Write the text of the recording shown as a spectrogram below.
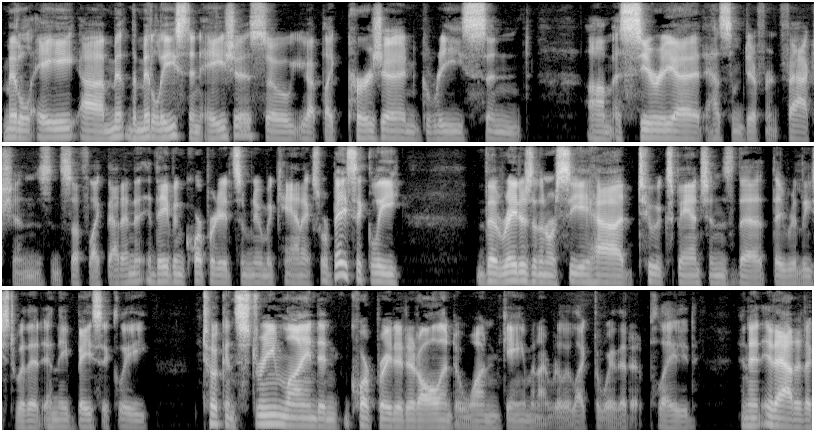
middle a uh, the Middle East and Asia. So you got like Persia and Greece and um, Assyria. It has some different factions and stuff like that, and they've incorporated some new mechanics. Where basically, the Raiders of the North Sea had two expansions that they released with it, and they basically took and streamlined and incorporated it all into one game. And I really liked the way that it played and it, it added a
